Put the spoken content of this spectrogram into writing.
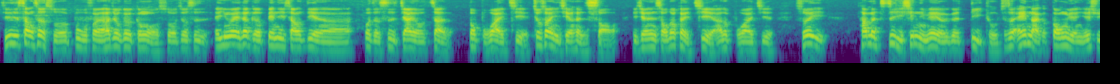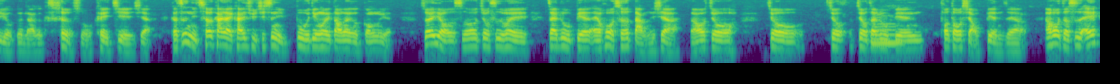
其实上厕所的部分，他就跟跟我说，就是诶因为那个便利商店啊，或者是加油站都不外借，就算以前很熟。以前很熟都可以借，他都不外借，所以他们自己心里面有一个地图，就是诶哪个公园也许有个哪个厕所可以借一下。可是你车开来开去，其实你不一定会到那个公园，所以有的时候就是会在路边，诶货车挡一下，然后就就就就在路边偷偷小便这样。啊，或者是诶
